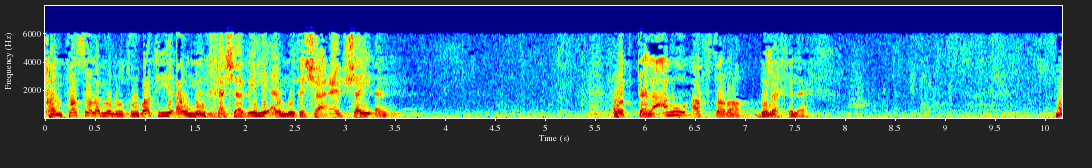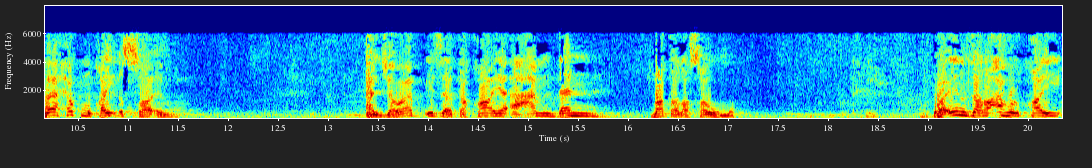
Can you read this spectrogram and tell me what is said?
فانفصل من رطوبته أو من خشبه المتشعب شيئا وابتلعه أفطر بلا خلاف. ما حكم قيء الصائم؟ الجواب إذا تقايأ عمدا بطل صومه. وإن زرعه القيء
